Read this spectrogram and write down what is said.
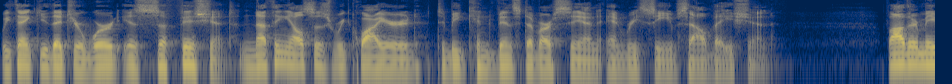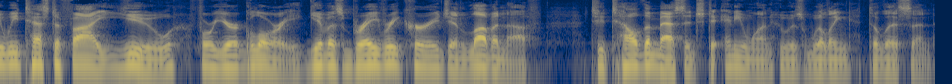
We thank you that your word is sufficient. Nothing else is required to be convinced of our sin and receive salvation. Father, may we testify you for your glory. Give us bravery, courage, and love enough to tell the message to anyone who is willing to listen.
